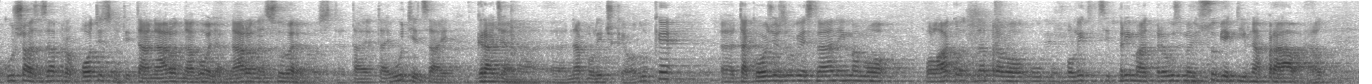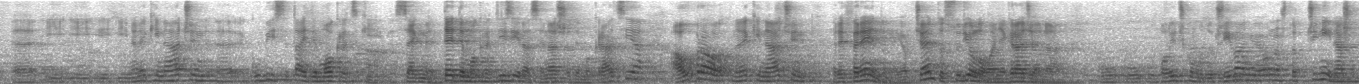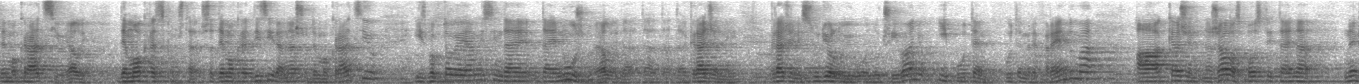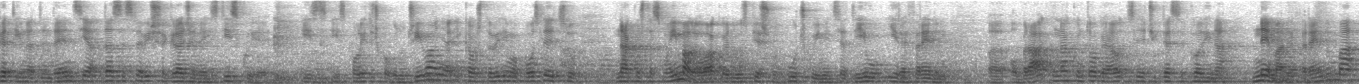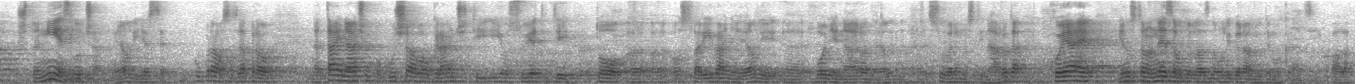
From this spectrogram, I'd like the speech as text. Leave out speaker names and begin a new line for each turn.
Pokušava se zapravo potisnuti ta narodna volja, narodna suverenost, taj, taj utjecaj građana e, na političke odluke. E, također, s druge strane, imamo polako zapravo u, politici primat preuzimaju subjektivna prava. Jel? E, I, i, I na neki način gubi se taj demokratski segment, dedemokratizira se naša demokracija, a upravo na neki način referendum i općenito sudjelovanje građana u, političkom odlučivanju je ono što čini našu demokraciju, demokratskom, što, demokratizira našu demokraciju i zbog toga ja mislim da je, nužno da, građani, sudjeluju u odlučivanju i putem, referenduma, a kažem, nažalost postoji ta jedna negativna tendencija da se sve više građane istiskuje iz, iz političkog odlučivanja i kao što vidimo posljedicu, nakon što smo imali ovako jednu uspješnu pučku inicijativu i referendum o braku, nakon toga od sljedećih deset godina nema referenduma, što nije slučajno, jer se upravo se zapravo na taj način pokušava ograničiti i osujetiti to e, e, ostvarivanje jeli, bolje naroda, suverenosti naroda, koja je jednostavno nezaobilazna u liberalnoj demokraciji. Hvala.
